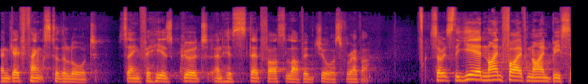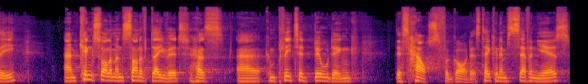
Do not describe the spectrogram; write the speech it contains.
and gave thanks to the Lord, saying, For he is good and his steadfast love endures forever. So it's the year 959 BC, and King Solomon, son of David, has uh, completed building this house for God. It's taken him seven years.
